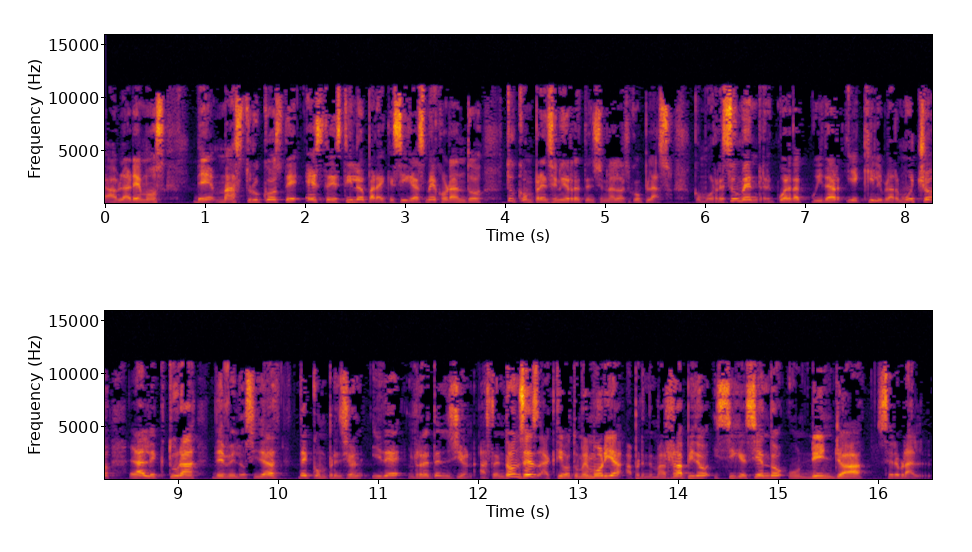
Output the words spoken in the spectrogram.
hablaremos de más trucos de este estilo para que sigas mejorando tu comprensión y retención a largo plazo. Como resumen, recuerda cuidar y equilibrar mucho la lectura de velocidad, de comprensión y de retención. Hasta entonces, activa tu memoria, aprende más rápido y sigue siendo un ninja cerebral.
